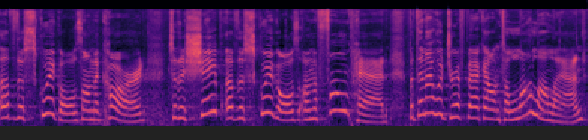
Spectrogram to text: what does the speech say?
of the squiggles on the card to the shape of the squiggles on the foam pad. But then I would drift back out into la la land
